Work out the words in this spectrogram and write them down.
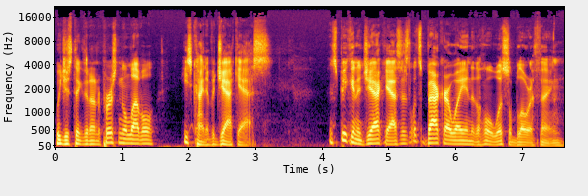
We just think that on a personal level, he's kind of a jackass. And speaking of jackasses, let's back our way into the whole whistleblower thing.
